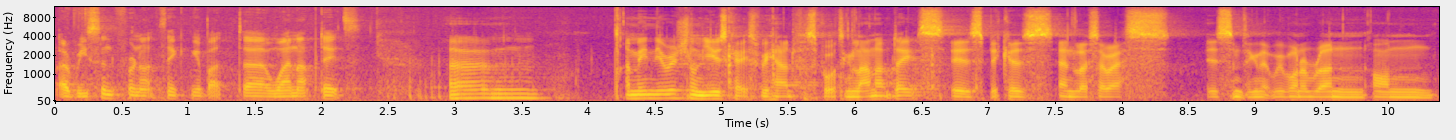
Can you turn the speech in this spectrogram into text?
a reason for not thinking about uh, WAN updates? Um, I mean, the original use case we had for supporting LAN updates is because Endless OS is something that we want to run on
